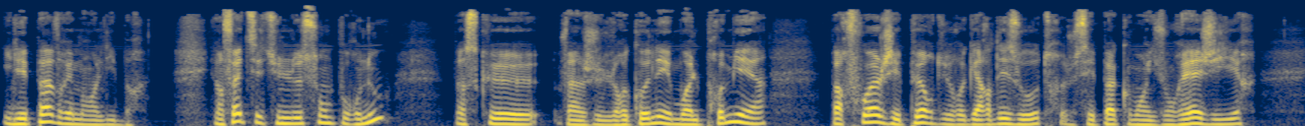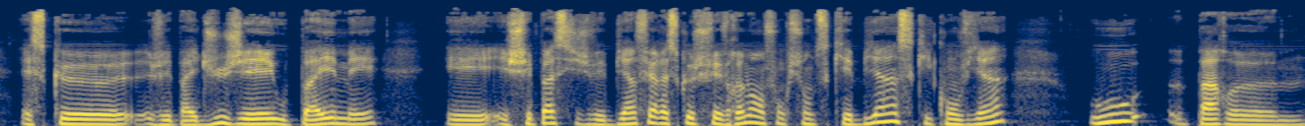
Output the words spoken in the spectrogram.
Il n'est pas vraiment libre. Et en fait, c'est une leçon pour nous, parce que, enfin, je le reconnais, moi le premier, hein, parfois j'ai peur du regard des autres, je ne sais pas comment ils vont réagir, est-ce que je vais pas être jugé ou pas aimé, et, et je ne sais pas si je vais bien faire, est-ce que je fais vraiment en fonction de ce qui est bien, ce qui convient, ou par euh,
